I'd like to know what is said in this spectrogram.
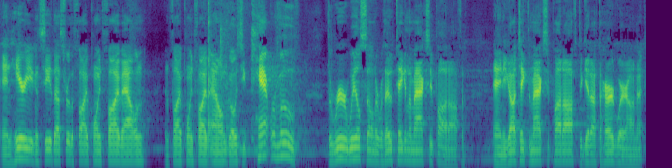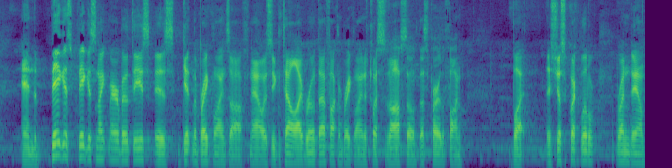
And here you can see that's where the 5.5 Allen and 5.5 Allen goes. You can't remove the rear wheel cylinder without taking the maxi pot off. And you gotta take the maxi pot off to get at the hardware on it. And the biggest, biggest nightmare about these is getting the brake lines off. Now, as you can tell, I ruined that fucking brake line and twisted it off, so that's part of the fun. But it's just a quick little rundown.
